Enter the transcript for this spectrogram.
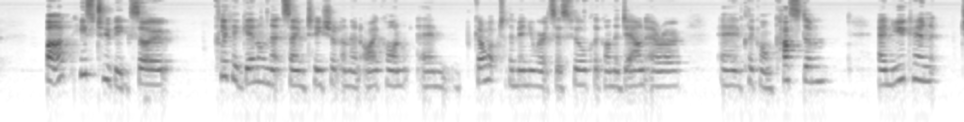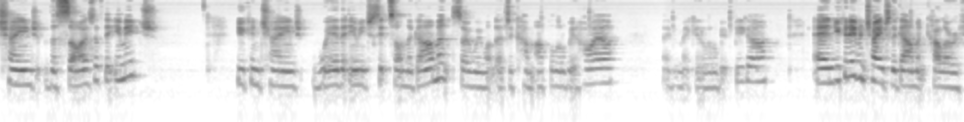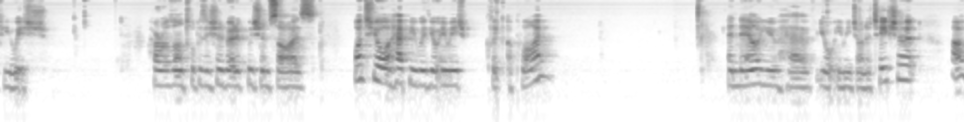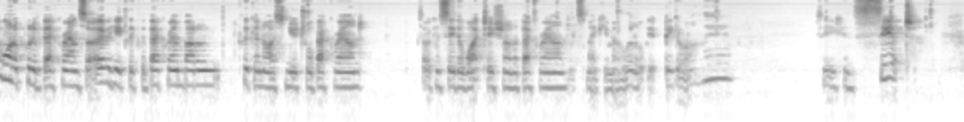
but he's too big. So click again on that same t-shirt and that icon and go up to the menu where it says fill, click on the down arrow and click on custom and you can change the size of the image. You can change where the image sits on the garment. So we want that to come up a little bit higher, maybe make it a little bit bigger. And you can even change the garment color if you wish. Horizontal position, vertical position, size. Once you're happy with your image, click apply. And now you have your image on a t-shirt. I want to put a background, so over here click the background button, click a nice neutral background so I can see the white t-shirt on the background. Let's make him a little bit bigger on there so you can see it.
